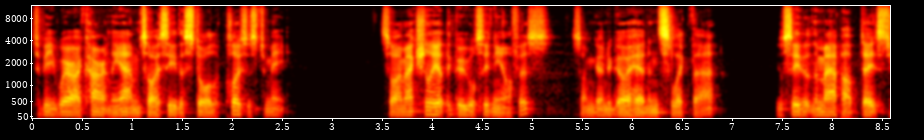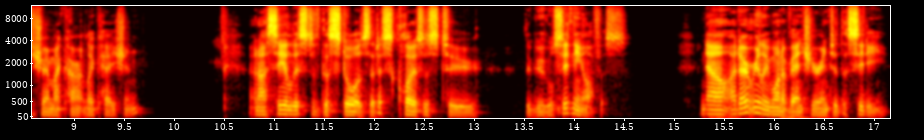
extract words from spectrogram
to be where I currently am so I see the store closest to me. So I'm actually at the Google Sydney office, so I'm going to go ahead and select that. You'll see that the map updates to show my current location. And I see a list of the stores that are closest to the Google Sydney office. Now, I don't really want to venture into the city,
